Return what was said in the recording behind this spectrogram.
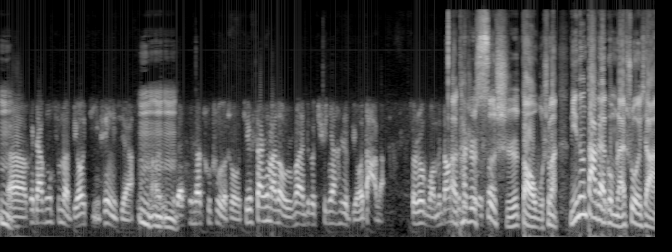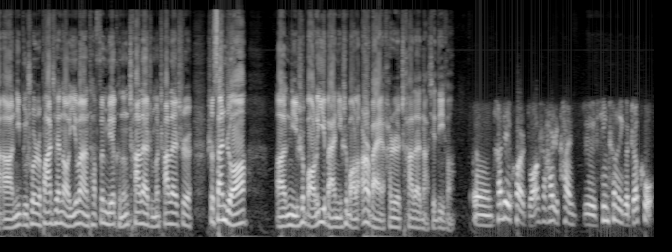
嗯。呃，各家公司呢比较谨慎一些，嗯嗯在新车出处的时候，其实三十万到五十万这个区间还是比较大的，就是我们当时呃，它是四十到五十万，您能大概给我们来说一下啊？你比如说是八千到一万，它分别可能差在什么？差在是是三折啊？你是保了一百，你是保了二百，还是差在哪些地方？嗯，它这块主要是还是看呃新车的一个折扣，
